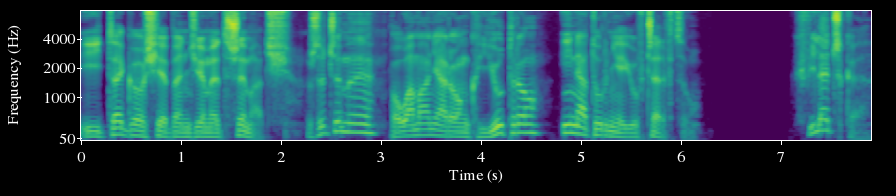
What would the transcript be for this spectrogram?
I tego się będziemy trzymać. Życzymy połamania rąk jutro i na turnieju w czerwcu. Chwileczkę.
